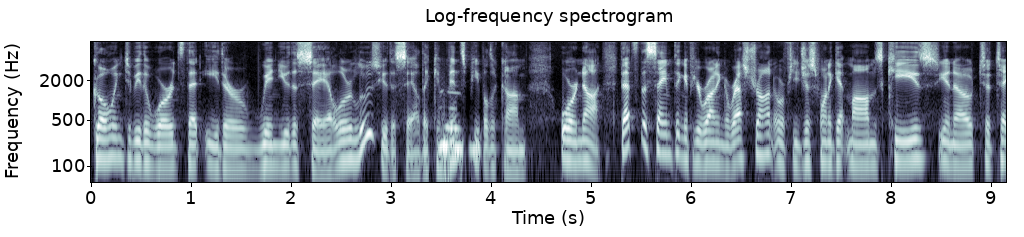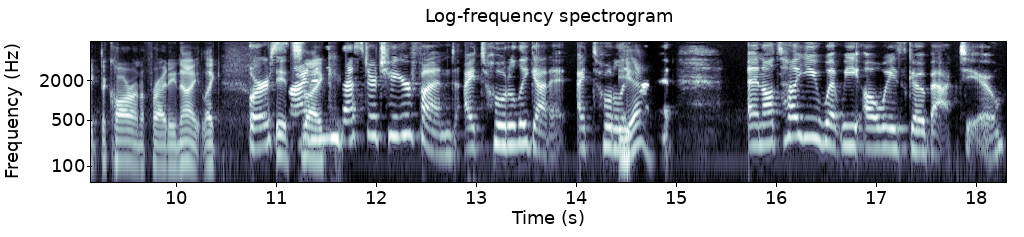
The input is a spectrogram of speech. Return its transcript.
going to be the words that either win you the sale or lose you the sale. They convince people to come or not. That's the same thing if you're running a restaurant or if you just want to get mom's keys, you know, to take the car on a Friday night. Like Or sign it's like an investor to your fund. I totally get it. I totally Yeah. get it. And I'll tell you what we always go back to.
